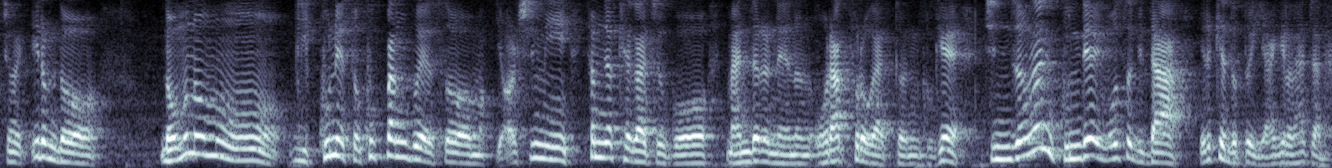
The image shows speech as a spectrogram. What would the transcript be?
제가 이름도 너무너무 이 군에서 국방부에서 막 열심히 협력해가지고 만들어내는 오락프로 같은 그게 진정한 군대의 모습이다. 이렇게도 또 이야기를 하잖아요.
